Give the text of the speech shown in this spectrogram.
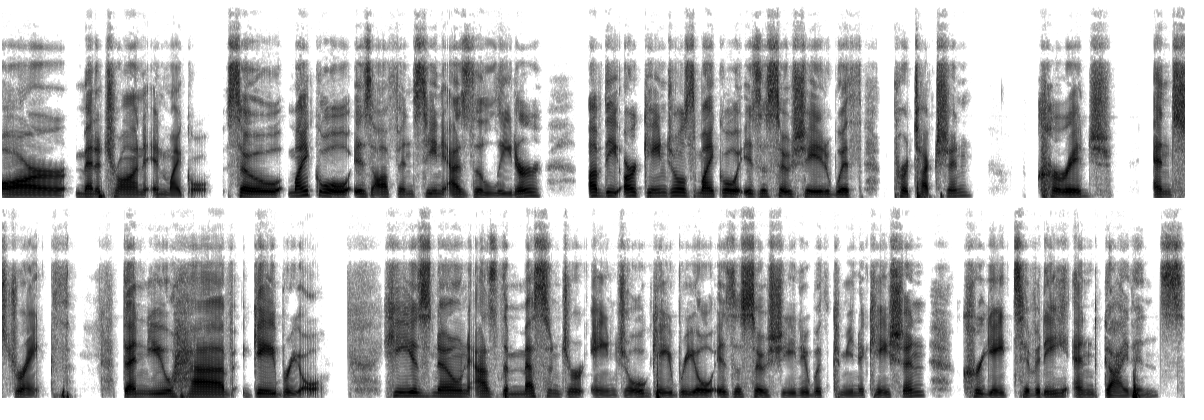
are Metatron and Michael. So Michael is often seen as the leader of the archangels. Michael is associated with protection, courage, and strength. Then you have Gabriel. He is known as the messenger angel. Gabriel is associated with communication, creativity, and guidance.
